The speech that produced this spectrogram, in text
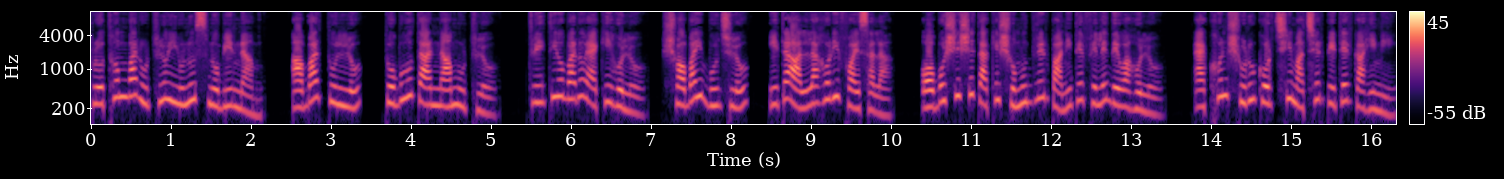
প্রথমবার উঠল ইউনুস নবীর নাম। আবার তুলল, তবুও তার নাম উঠল। তৃতীয়বারও একই হল। সবাই বুঝল, এটা আল্লাহরই ফয়সালা। অবশেষে তাকে সমুদ্রের পানিতে ফেলে দেওয়া হল। এখন শুরু করছি মাছের পেটের কাহিনী।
